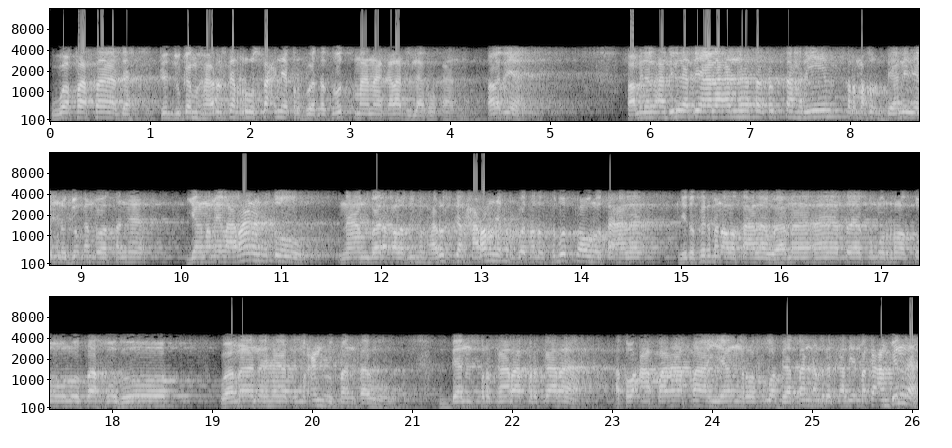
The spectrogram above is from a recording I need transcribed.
Wa fasadah dan juga mengharuskan rusaknya perbuatan tersebut manakala dilakukan. Tahu itu ya? Faminal adillati ala annaha tahrim termasuk dalil yang menunjukkan bahwasanya yang namanya larangan itu nambar kalau itu mengharuskan haramnya perbuatan tersebut qaulu ta'ala yaitu firman Allah taala wa ma ataakumur rasulu fakhudhuh wa ma nahakum anhu fantahu dan perkara-perkara atau apa-apa yang Rasulullah datangkan kepada kalian maka ambillah.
